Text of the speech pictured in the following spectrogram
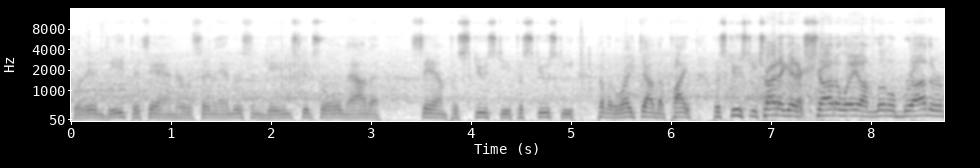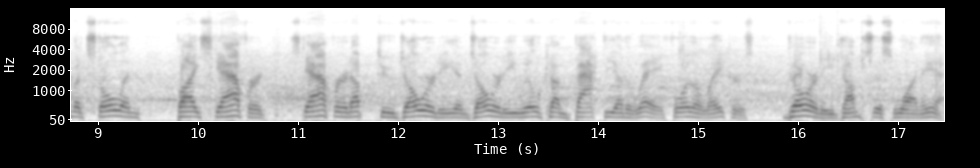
Put in deep. It's Anderson. Anderson gains control now to Sam Paskuski. Paskuski coming right down the pipe. Paskuski trying to get a shot away on little brother, but stolen by Stafford. Stafford up to Doherty, and Doherty will come back the other way for the Lakers. Doherty dumps this one in.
